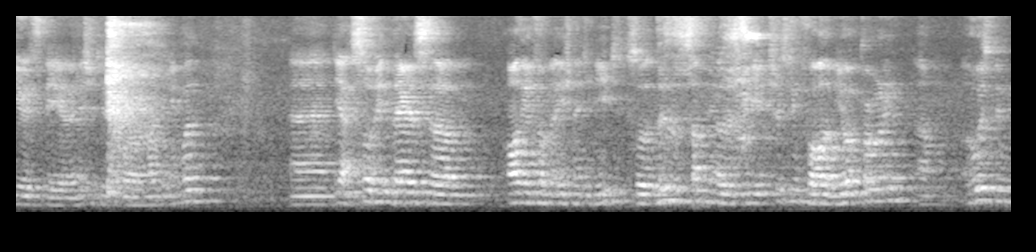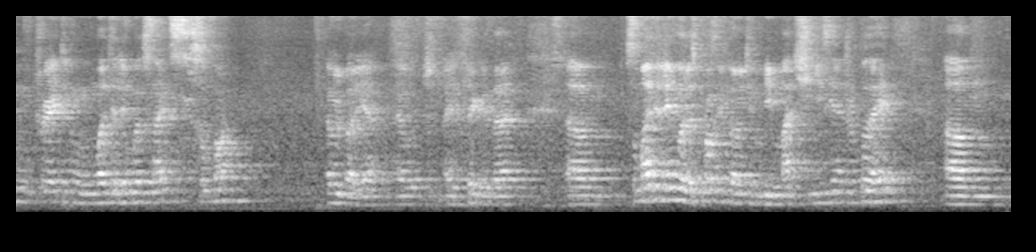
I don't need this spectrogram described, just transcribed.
here's the initiative for multilingual. And yeah, so there's um, all the information that you need. So this is something that is really interesting for all of you probably. Um, who has been creating multilingual sites so far? Everybody, yeah, I, would, I figured that. Um, so multilingual is probably going to be much easier in AAA. Um,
